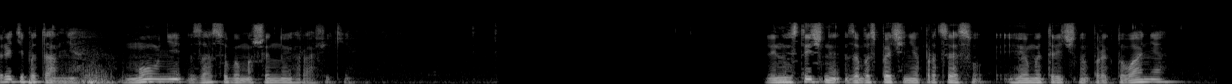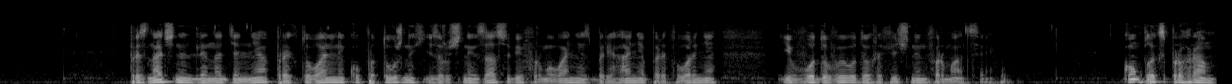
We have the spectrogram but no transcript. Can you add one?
Третє питання. Мовні засоби машинної графіки. Лінгвістичне забезпечення процесу геометричного проєктування призначене для надання проєктувальнику потужних і зручних засобів формування, зберігання, перетворення і вводу-виводу графічної інформації. Комплекс програм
